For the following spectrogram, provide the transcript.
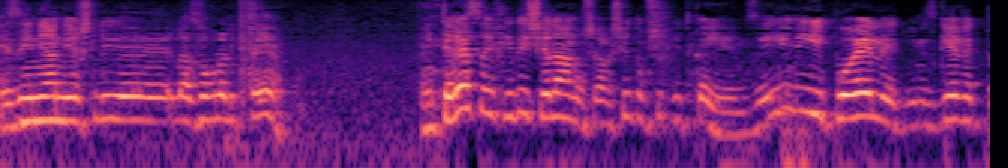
איזה עניין יש לי uh, לעזור לה להתקיים? האינטרס היחידי שלנו שהרשות תמשיך להתקיים זה אם היא פועלת במסגרת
